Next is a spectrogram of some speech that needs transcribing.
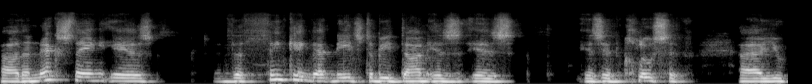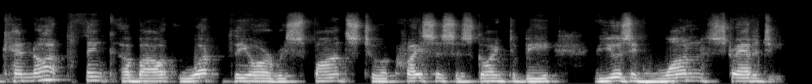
Uh, the next thing is the thinking that needs to be done is, is, is inclusive. Uh, you cannot think about what your response to a crisis is going to be using one strategy.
